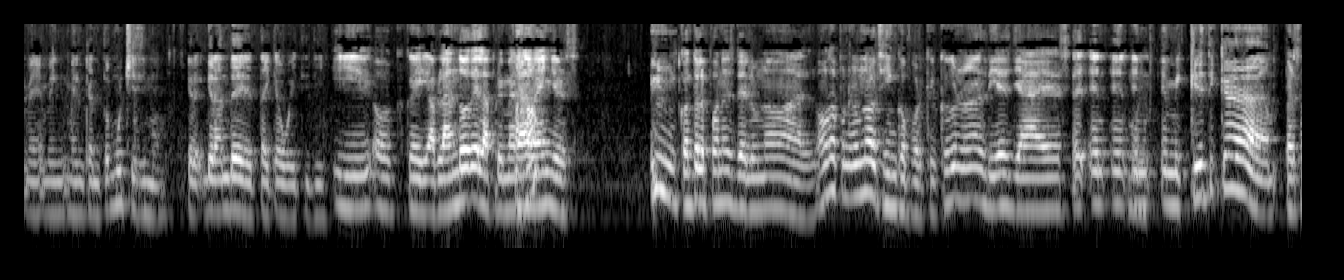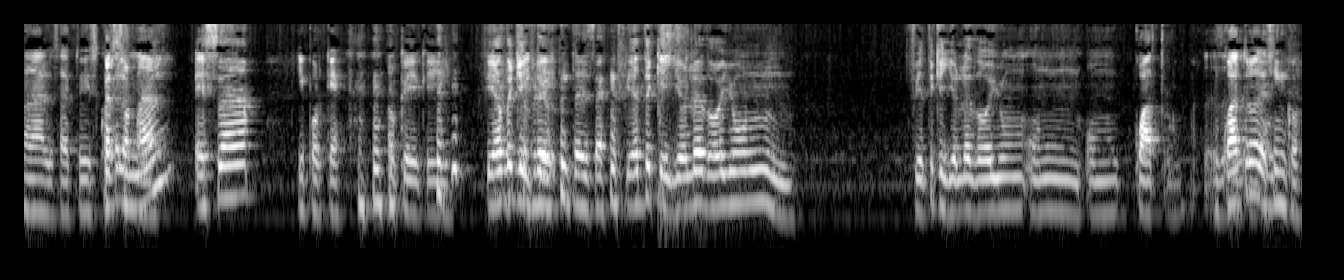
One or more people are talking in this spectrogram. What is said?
me, me, me encantó muchísimo. Gr- Grande Taika Waititi. Y, ok, hablando de la primera Ajá. Avengers, ¿cuánto le pones del 1 al... Vamos a poner 1 al 5 porque creo que el 1 al 10 ya es En, en, en, en mi crítica personal, o sea, tú dices, ¿cuánto le personal, esa... ¿Y por qué? Ok, ok. Fíjate que, que- fíjate que yo le doy un... Fíjate que yo le doy un, un, un 4. ¿Un 4 de 5?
